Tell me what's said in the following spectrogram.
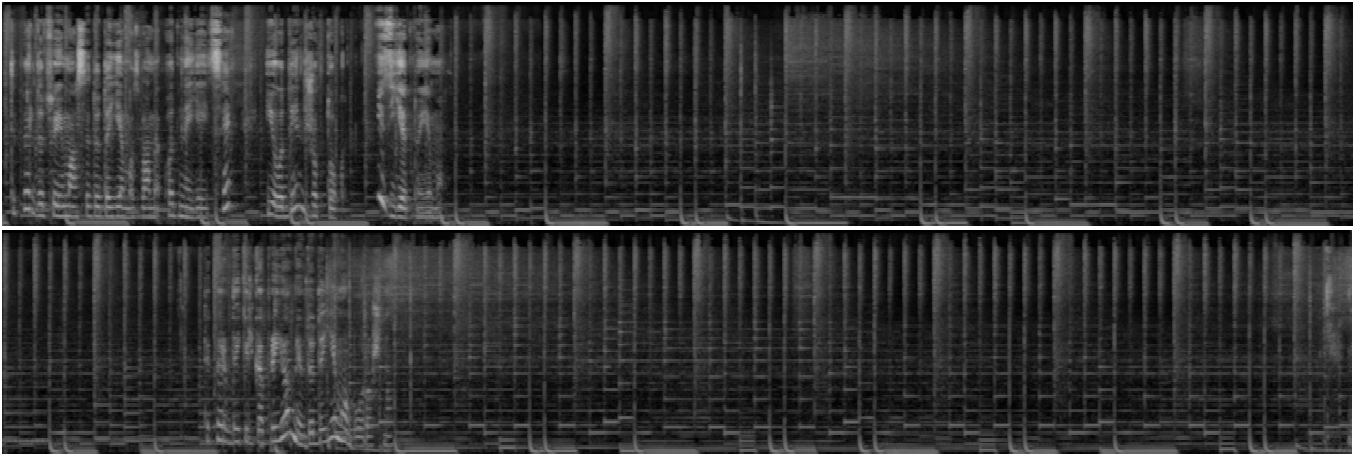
Тепер до цієї маси додаємо з вами одне яйце і один жовток. І з'єднуємо. Тепер в декілька прийомів додаємо борошно.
